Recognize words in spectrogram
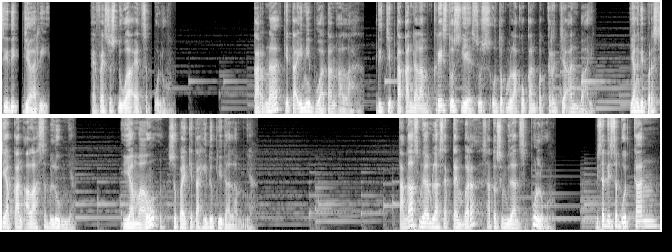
Sidik jari Efesus 2 ayat 10 Karena kita ini buatan Allah, diciptakan dalam Kristus Yesus untuk melakukan pekerjaan baik yang dipersiapkan Allah sebelumnya. Ia mau supaya kita hidup di dalamnya. Tanggal 19 September 1910 bisa disebutkan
